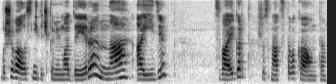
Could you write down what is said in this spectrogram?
Вышивалась ниточками Мадейра на Аиде Цвайгард 16 каунта.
